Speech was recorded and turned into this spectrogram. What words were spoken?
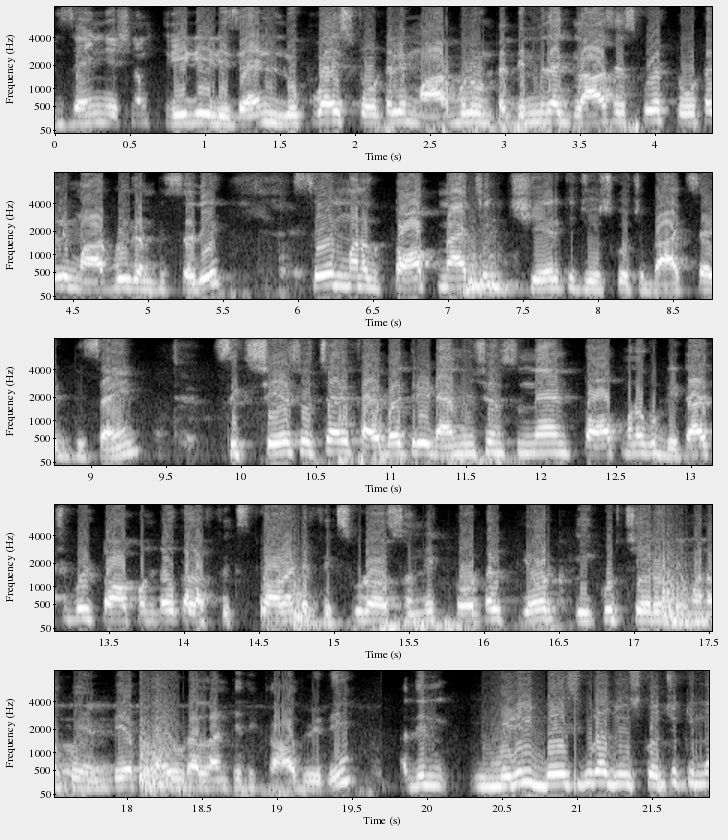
డిజైన్ చేసినాం. Three D design. Look wise totally marble ఉంటుంది. దీని మీద గ్లాస్ వేసుకుంటే కూడా టోటలీ మార్బుల్ కనిపిస్తుంది. సేమ్ మనకు టాప్ మ్యాచింగ్ చైర్కి చూసుకోవచ్చు. Back side design. Six chairs వచ్చాయి. ఫైవ్ బై త్రీ డైమెన్షన్స్ ఉన్నాయి. అండ్ టాప్ మనకు డిటాచబుల్ టాప్ ఉంటుంది. ఒకవేళ ఫిక్స్ కావాలంటే ఫిక్స్ కూడా వస్తుంది. టోటల్ ప్యూర్ టీకుడ్ చైర్ ఉంది మనకు. ఎంబీఏ ప్లైవుడ్ అలాంటిది కాదు ఇది. అది మిడిల్ బేస్ కూడా చూసుకోవచ్చు కింద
